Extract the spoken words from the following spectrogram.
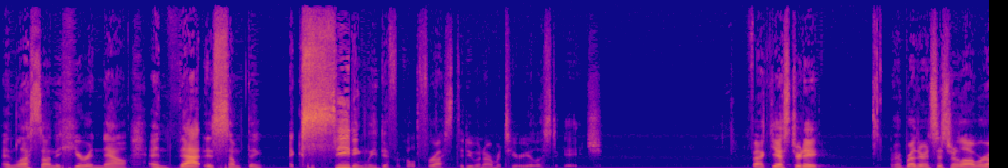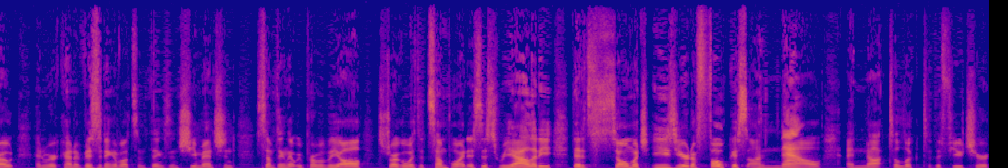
and less on the here and now, and that is something exceedingly difficult for us to do in our materialistic age. In fact, yesterday, my brother and sister in law were out and we were kind of visiting about some things, and she mentioned something that we probably all struggle with at some point is this reality that it's so much easier to focus on now and not to look to the future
